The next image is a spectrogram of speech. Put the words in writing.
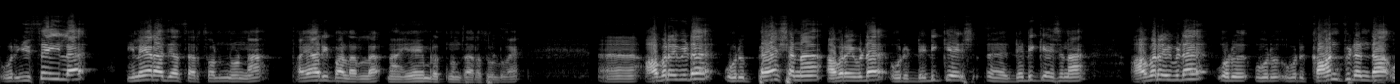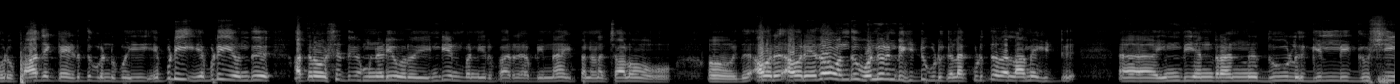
ஒரு இசையில் இளையராஜா சார் சொல்லணுன்னா தயாரிப்பாளரில் நான் ஏஎம் ரத்னம் சாரை சொல்லுவேன். அவரை விட ஒரு பேஷனாக அவரை விட ஒரு டெடிகேஷன் டெடிகேஷனாக அவரை விட ஒரு ஒரு ஒரு கான்ஃபிடெண்ட்டாக ஒரு ப்ராஜெக்டை எடுத்துக்கொண்டு போய் எப்படி எப்படி வந்து அத்தனை வருஷத்துக்கு முன்னாடி ஒரு இந்தியன் பண்ணியிருப்பார் அப்படின்னா இப்போ நினச்சாலும் இது அவர் அவர் ஏதோ வந்து ஒன்று ரெண்டு ஹிட்டு கொடுக்கல கொடுத்தது எல்லாமே ஹிட்டு இந்தியன் ரன்னு தூளு கில்லி குஷி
